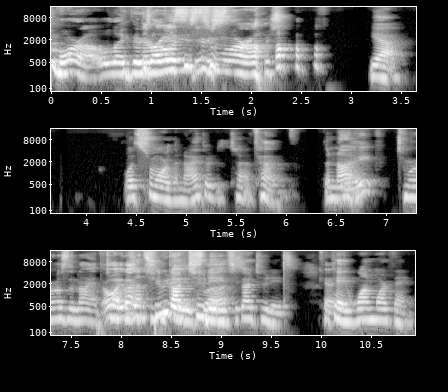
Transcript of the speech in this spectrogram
tomorrow. Like there's There is- always there's- tomorrow. there's- Yeah. What's tomorrow? The 9th or the tenth? Tenth. The 9th. Right. Tomorrow's the 9th. Oh, I got two you got days. two days. You got two days. Okay, one more thing.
